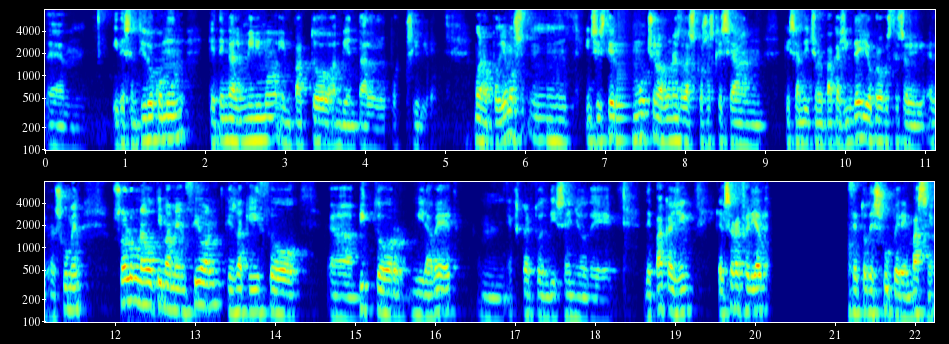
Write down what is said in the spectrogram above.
em, y de sentido común que tenga el mínimo impacto ambiental posible. Bueno, podríamos mm, insistir mucho en algunas de las cosas que se, han, que se han dicho en el Packaging Day. Yo creo que este es el, resumen. Solo una última mención, que es la que hizo eh, Víctor Mirabet, mm, experto en diseño de, packaging. Él se refería al concepto de superenvase.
